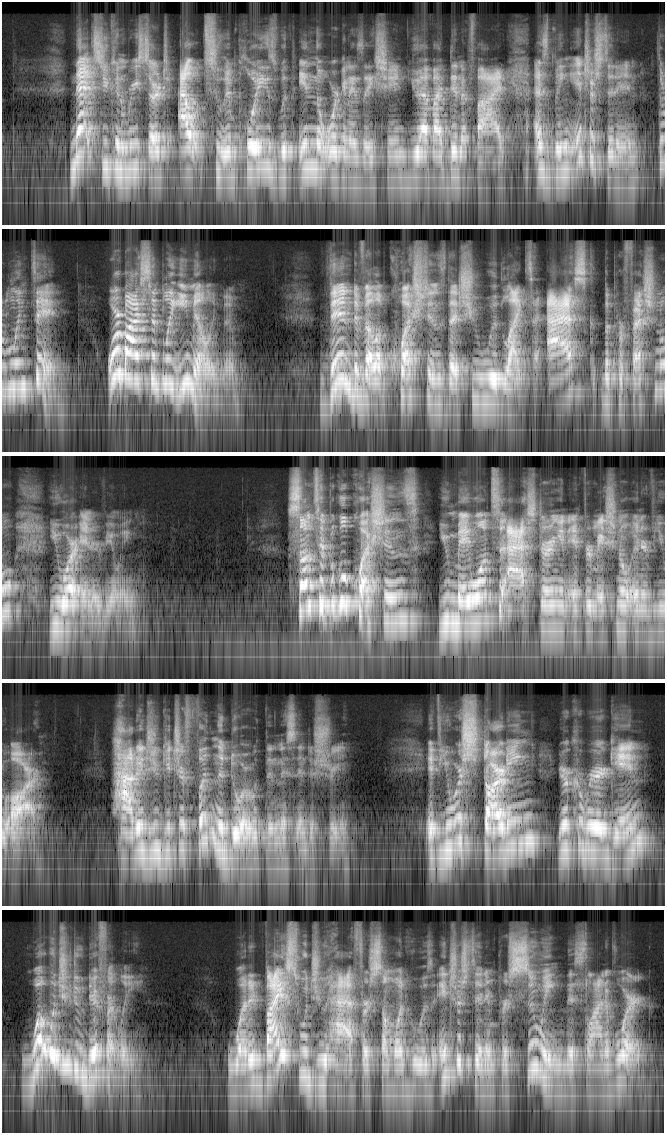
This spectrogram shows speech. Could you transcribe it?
Next, you can research out to employees within the organization you have identified as being interested in through LinkedIn or by simply emailing them. Then develop questions that you would like to ask the professional you are interviewing. Some typical questions you may want to ask during an informational interview are how did you get your foot in the door within this industry? If you were starting your career again, what would you do differently? What advice would you have for someone who is interested in pursuing this line of work?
